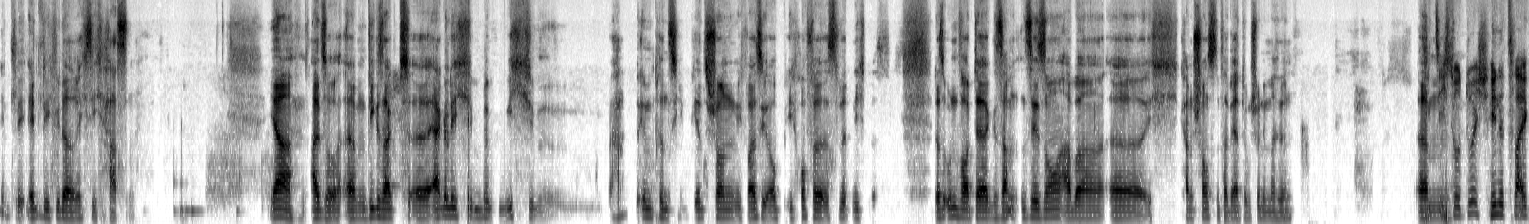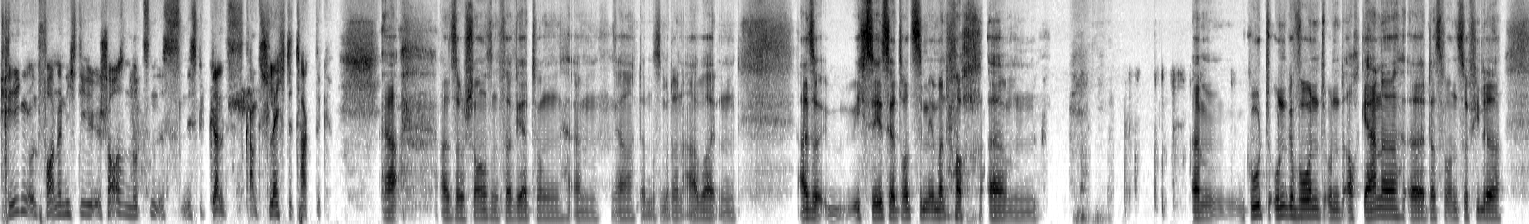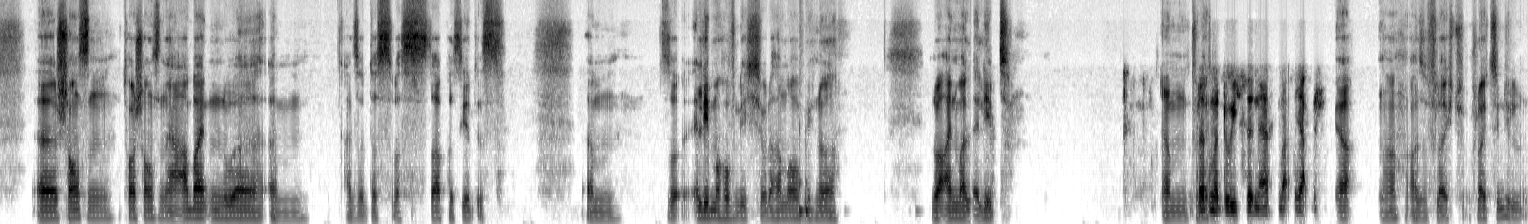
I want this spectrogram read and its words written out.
Endlich, endlich wieder richtig hassen. Ja, also, ähm, wie gesagt, äh, ärgerlich. Ich habe im Prinzip jetzt schon, ich weiß nicht, ob, ich hoffe, es wird nicht das, das Unwort der gesamten Saison, aber äh, ich kann Chancenverwertung schon immer hören. Zieht ähm, sich so durch. Hinne zwei kriegen und vorne nicht die Chancen nutzen, ist, ist eine ganz, ganz schlechte Taktik. Ja, also Chancenverwertung, ähm, ja, da muss man dran arbeiten. Also ich sehe es ja trotzdem immer noch ähm, ähm, gut, ungewohnt und auch gerne, äh, dass wir uns so viele äh, Chancen, Torchancen erarbeiten. Nur, ähm, also das, was da passiert ist, ähm, so erleben wir hoffentlich oder haben wir hoffentlich nur, nur einmal erlebt. Ähm, Dass wir durch sind erstmal, ja. Ja, na, also vielleicht, vielleicht sind die,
